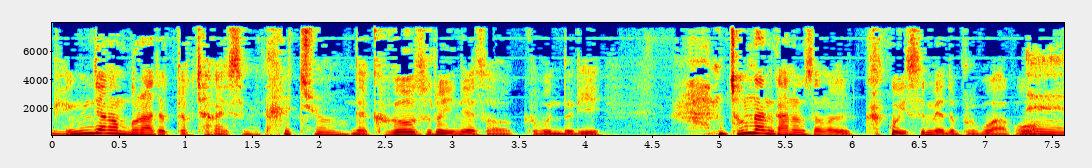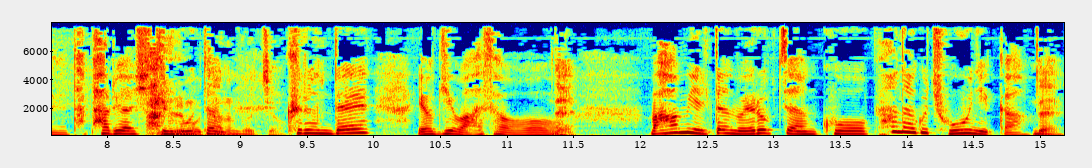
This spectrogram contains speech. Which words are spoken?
굉장한 문화적 격차가 있습니다. 그렇죠. 네, 그것으로 인해서 그분들이 엄청난 가능성을 갖고 있음에도 불구하고 네, 다 발휘하시지 못한 거죠. 그런데 여기 와서 네. 마음이 일단 외롭지 않고 편하고 좋으니까 네.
